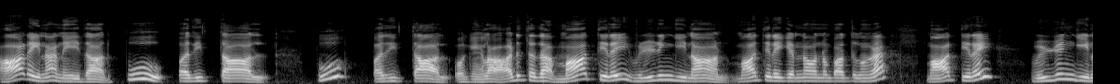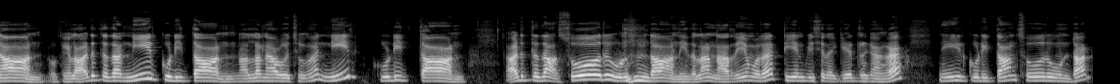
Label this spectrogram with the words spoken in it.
ஆடைனா நெய்தார். பூ பறித்தால் பூ பறித்தால் ஓகேங்களா? அடுத்ததா மாத்திரை விழுங்கினான். மாத்திரைக்கு என்ன ஒன்று பார்த்துக்கோங்க. மாத்திரை விழுங்கினான். ஓகேங்களா? அடுத்ததா நீர் குடித்தான். நல்லா ஞாபகம் வச்சுக்கோங்க. நீர் குடித்தான். அடுத்ததா சோறு உண்டான். இதெல்லாம் நிறைய முறை டிஎன்பிசியில் கேட்டிருக்காங்க. நீர் குடித்தான் சோறு உண்டான்.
